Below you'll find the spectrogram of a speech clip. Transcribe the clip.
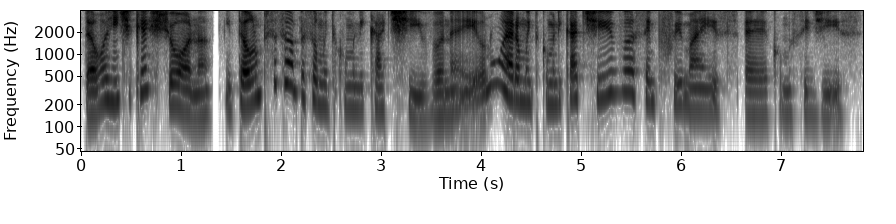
Então a gente questiona. Então não precisa ser uma pessoa muito comunicativa, né? Eu não era muito comunicativa, sempre fui mais, é, como se diz.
